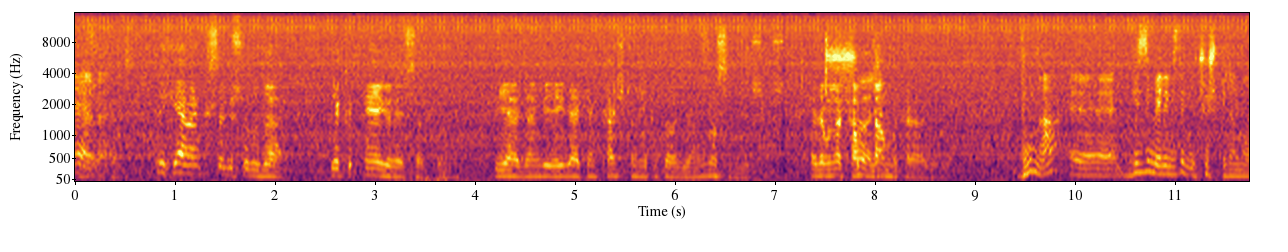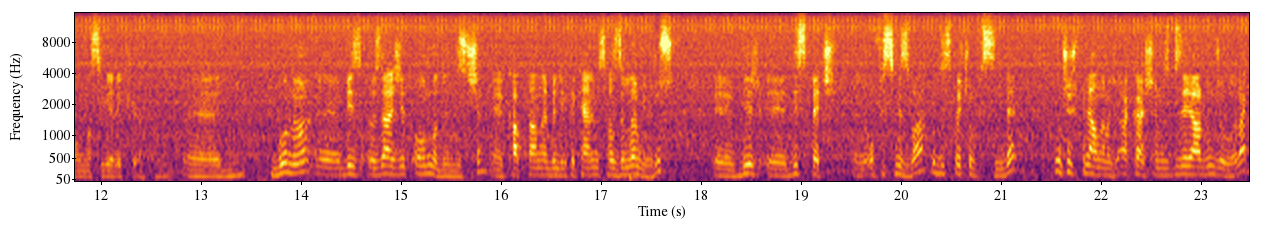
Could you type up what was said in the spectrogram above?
Evet. Peki hemen kısa bir soru daha. Yakıt neye göre hesaplanıyor? Bir yerden bir yere giderken kaç ton yakıt alacağınızı nasıl biliyorsunuz? Ya da buna Şöyle. kaptan mı karar veriyor? Buna e, bizim elimizde bir uçuş planı olması gerekiyor. E, bunu e, biz özel jet olmadığımız için e, kaptanla birlikte kendimiz hazırlamıyoruz. E, bir e, dispatch e, ofisimiz var. Bu dispatch ofisinde uçuş planlamacı arkadaşlarımız bize yardımcı olarak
